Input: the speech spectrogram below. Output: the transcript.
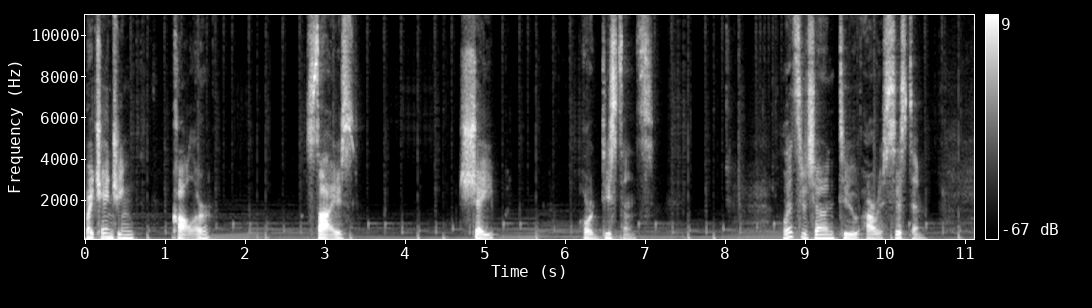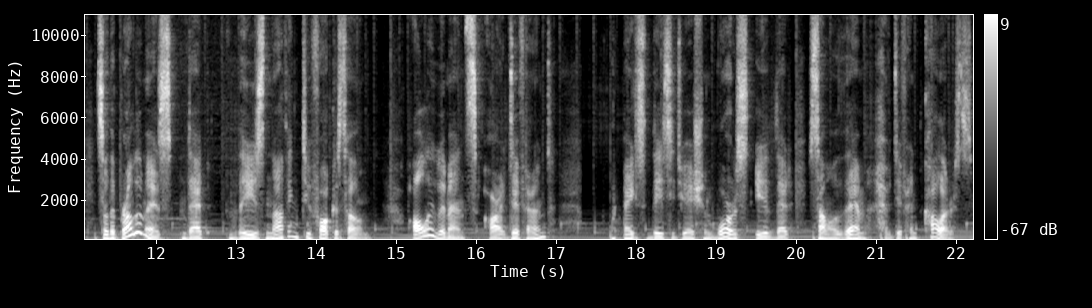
by changing color, size, shape, or distance. Let's return to our system. So the problem is that there is nothing to focus on. All elements are different. What makes the situation worse is that some of them have different colors.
